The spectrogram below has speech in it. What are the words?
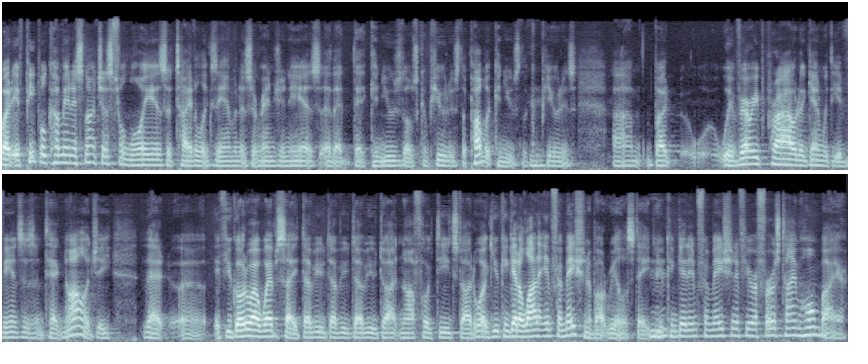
But if people come in, it's not just for lawyers or title examiners or engineers uh, that, that can use those computers. The public can use the mm -hmm. computers. Um, but we're very proud, again, with the advances in technology, that uh, if you go to our website, www.norfolkdeeds.org, you can get a lot of information about real estate. Mm-hmm. You can get information if you're a first time home buyer.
